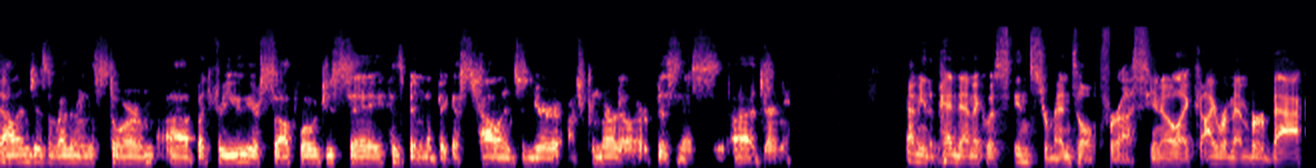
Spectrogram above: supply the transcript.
challenges and weathering the storm. Uh, but for you yourself, what would you say has been the biggest challenge in your entrepreneurial or business uh, journey? I mean, the pandemic was instrumental for us. You know, like I remember back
